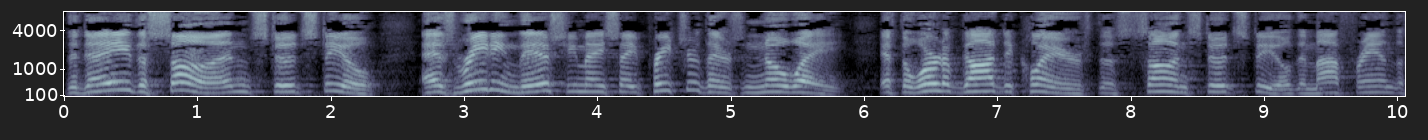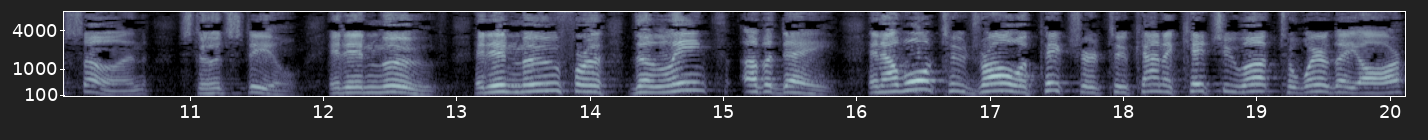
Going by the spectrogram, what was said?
The day the sun stood still. As reading this, you may say, preacher, there's no way. If the Word of God declares the sun stood still, then my friend, the sun stood still. It didn't move. It didn't move for the length of a day. And I want to draw a picture to kind of catch you up to where they are.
